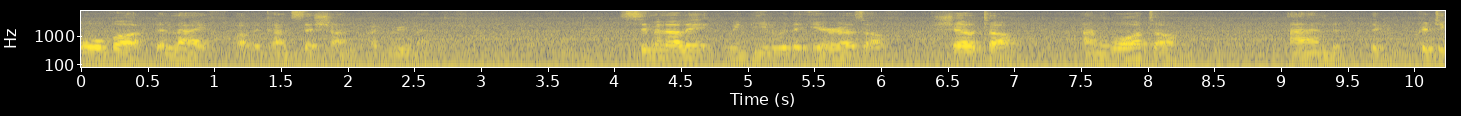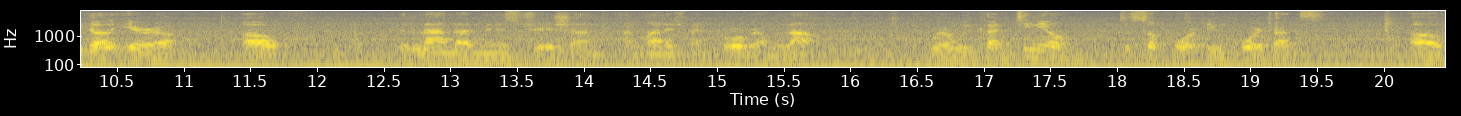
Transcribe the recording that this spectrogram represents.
over the life of the concession agreement. Similarly, we deal with the areas of shelter and water and the critical area of the land administration and management program LAM, where we continue to support the importance of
